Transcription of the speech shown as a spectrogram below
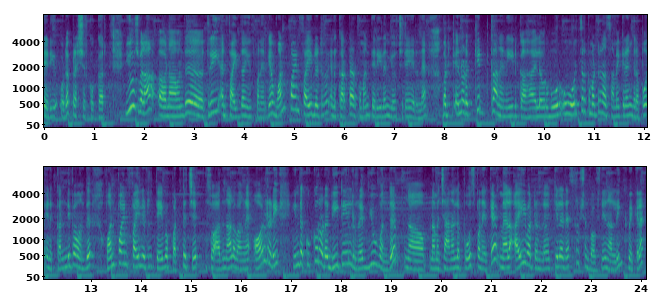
லேடியோட ப்ரெஷர் குக்கர் யூஸ்வலாக நான் வந்து த்ரீ அண்ட் ஃபைவ் தான் யூஸ் பண்ணியிருக்கேன் ஒன் பாயிண்ட் ஃபைவ் லிட்டர் எனக்கு கரெக்டாக இருக்குமான்னு தெரியலன்னு யோசிச்சுட்டே இருந்தேன். பட் என்னோட கிட்கான நீடுக்காக இல்லை ஒரு ஒரு ஒருத்தருக்கு மட்டும் நான் சமைக்கிறேங்கிறப்போ எனக்கு கண்டிப்பாக வந்து ஒன் பாயிண்ட் ஃபைவ் லிட்டர் தேவைப்பட்டுச்சு. ஸோ அதனால் வாங்கினேன். ஆல்ரெடி இந்த குக்கரோட டீட்டெயில் ரிவ்யூ வந்து நம்ம சேனலில் போஸ்ட் பண்ணியிருக்கேன் மேலே ஐ பட்டனில் கீழே டெஸ்கிரிப்ஷன் பாக்ஸ்லேயும் நான் லிங்க் வைக்கிறேன்.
